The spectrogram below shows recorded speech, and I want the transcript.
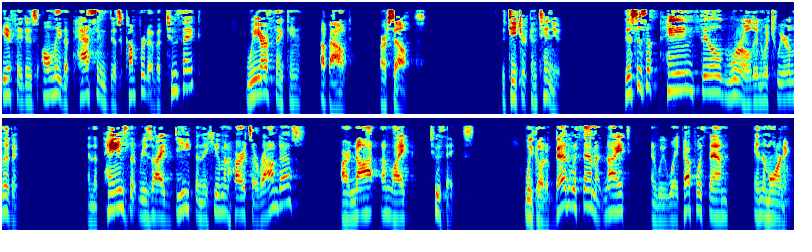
if it is only the passing discomfort of a toothache, we are thinking about ourselves. The teacher continued, this is a pain-filled world in which we are living. And the pains that reside deep in the human hearts around us are not unlike toothaches. We go to bed with them at night and we wake up with them in the morning.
